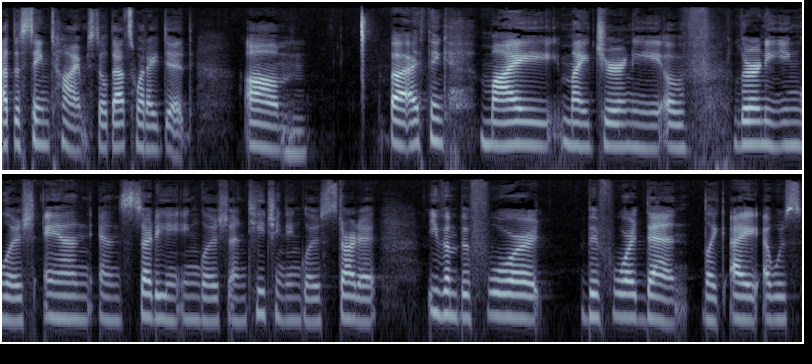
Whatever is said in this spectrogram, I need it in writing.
at the same time. So that's what I did. Um, mm-hmm. But I think my my journey of learning English and and studying English and teaching English started even before before then. Like I I was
